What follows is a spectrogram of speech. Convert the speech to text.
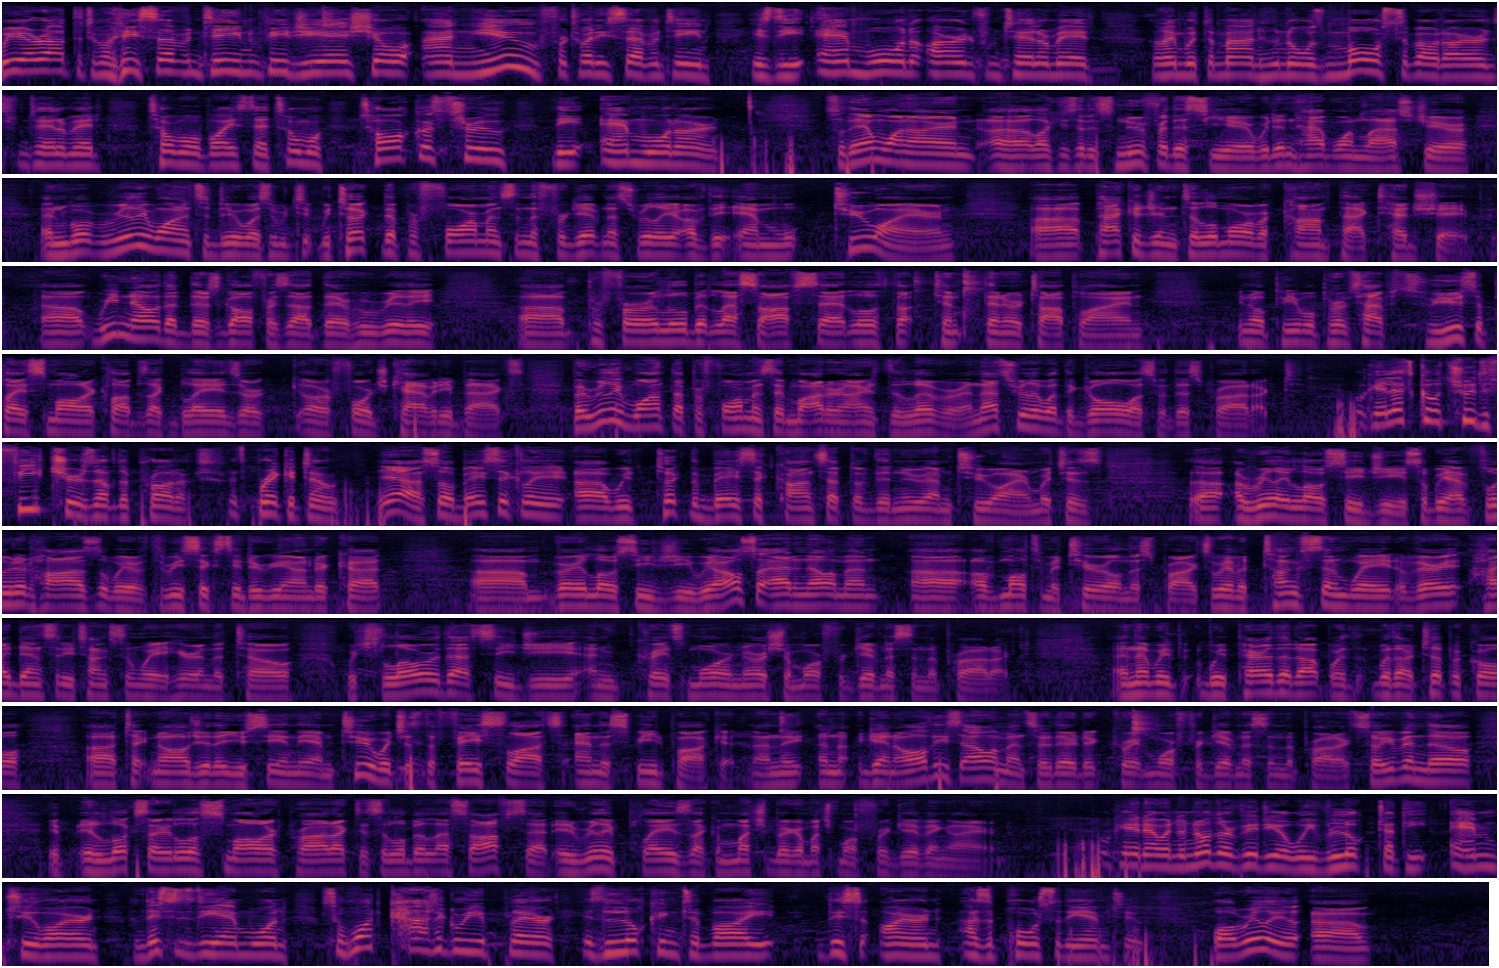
We are at the 2017 PGA show, and new for 2017 is the M1 iron from TaylorMade. And I'm with the man who knows most about irons from TaylorMade, Tomo Bystedt. Tomo, talk us through the M1 iron. So the M1 iron, uh, like you said, it's new for this year. We didn't have one last year, and what we really wanted to do was we, we took the performance and the forgiveness really of the M2 iron, uh, package it into a little more of a compact head shape. Uh, we know that there's golfers out there who really uh, prefer a little bit less offset, a little th- thinner top line you know, people perhaps who used to play smaller clubs like blades or, or forged cavity backs, but really want the performance that modern irons deliver. And that's really what the goal was with this product. Okay, let's go through the features of the product. Let's break it down. Yeah, so basically, uh, we took the basic concept of the new M2 iron, which is uh, a really low CG. So we have fluted hosel, we have 360 degree undercut, um, very low CG. We also add an element uh, of multi-material in this product. So we have a tungsten weight, a very high density tungsten weight here in the toe, which lowers that CG and creates more inertia, more forgiveness in the product. And then we, we pair that up with, with our typical uh, technology that you see in the M2, which is the face slots and the speed pocket. And, the, and, again, all these elements are there to create more forgiveness in the product. So even though it, it looks like a little smaller product, it's a little bit less offset, it really plays like a much bigger, much more forgiving iron. Okay, now in another video we've looked at the M2 iron, and this is the M1. So what category of player is looking to buy this iron as opposed to the M2? Well, really, uh,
